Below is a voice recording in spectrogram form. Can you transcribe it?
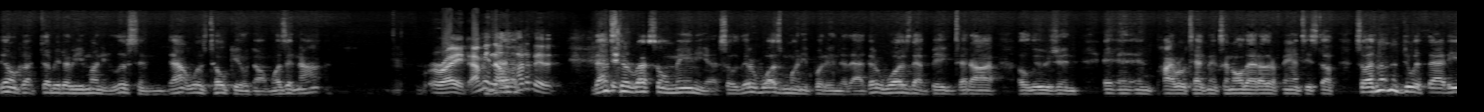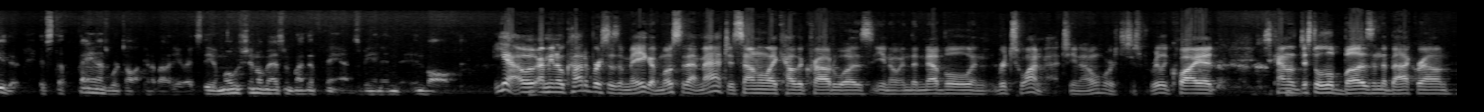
they don't got WWE money. Listen, that was Tokyo Dome, was it not? Right. I mean, that, a lot of it. That's it, their WrestleMania. So there was money put into that. There was that big ta illusion and, and, pyrotechnics and all that other fancy stuff. So it has nothing to do with that either. It's the fans we're talking about here. It's the emotional investment by the fans being in, involved. Yeah, I mean Okada versus Omega. Most of that match, it sounded like how the crowd was, you know, in the Neville and Rich Swann match. You know, where it's just really quiet, it's kind of just a little buzz in the background.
